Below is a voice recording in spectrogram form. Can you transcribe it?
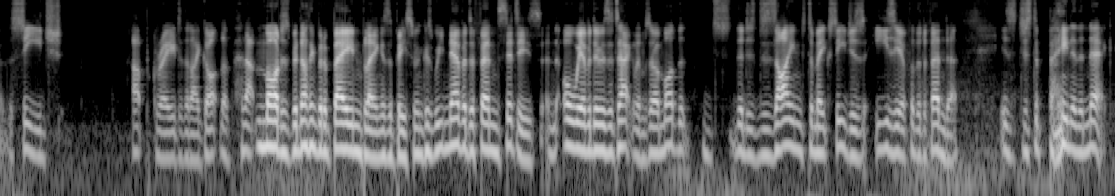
But the siege upgrade that I got, the, that mod has been nothing but a bane playing as a beastman because we never defend cities and all we ever do is attack them. So a mod that that is designed to make sieges easier for the defender is just a pain in the neck.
